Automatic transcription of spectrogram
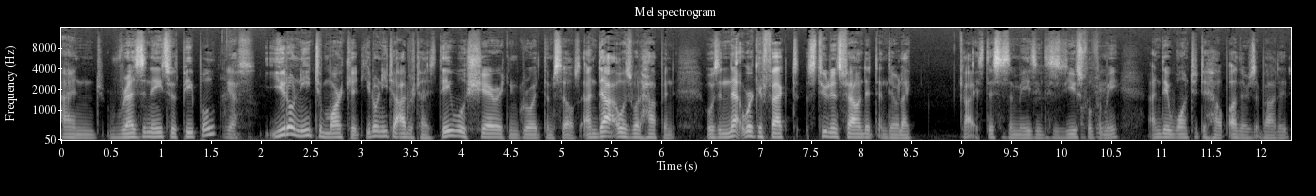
and resonates with people, yes. you don't need to market. You don't need to advertise. They will share it and grow it themselves. And that was what happened. It was a network effect. Students found it and they were like, guys, this is amazing. This is useful for me. And they wanted to help others about it.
